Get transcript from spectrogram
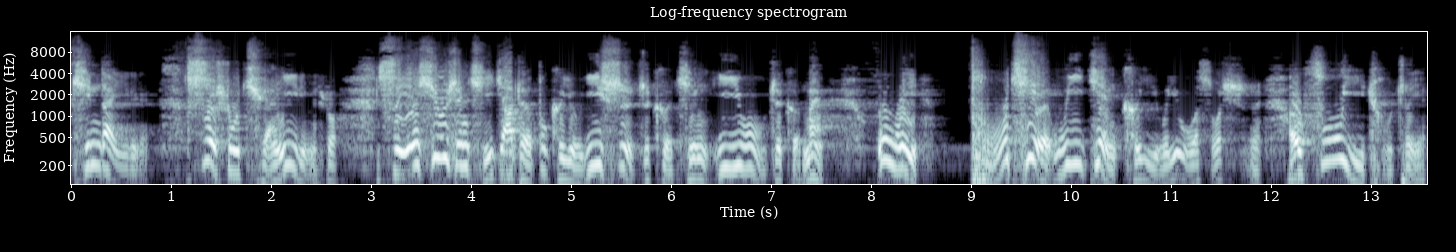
清代一个人，《四书全义》里面说：“此言修身齐家者，不可有一事之可轻，一物之可慢，勿谓。”仆妾微贱，可以为我所使，而夫以处之也。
